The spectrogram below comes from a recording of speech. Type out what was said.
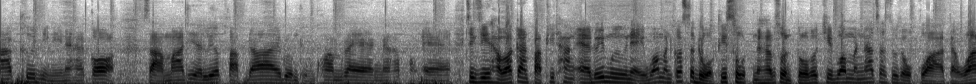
มากขึ้นอย่างนี้นะฮะ ก็สามารถที่จะเลือกปรับได้รวมถึงความแรงนะครับของแอร์ จริงๆถามว่าการปรับทิศทางแอร์ด้วยมือเนี่ยว่ามันก็สะดวกที่สุดนะครับ ส่วนตัวก็คิดว่ามันน่าจะสะดวกกว่า แต่ว่า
